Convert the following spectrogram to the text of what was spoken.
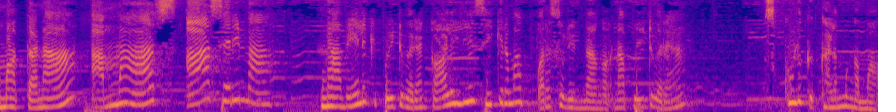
அம்மா கனா அம்மா ஆ சரிம்மா. நான் வேலைக்கு போயிட்டு வரேன். காலையிலேயே சீக்கிரமா வர சொல்லியிருந்தாங்க. நான் போயிட்டு வரேன். ஸ்கூலுக்கு கிளம்புங்கம்மா.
